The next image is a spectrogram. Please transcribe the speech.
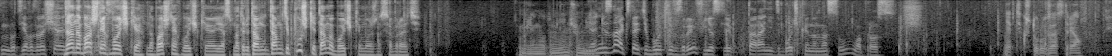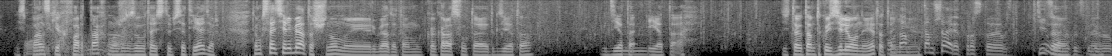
вот я возвращаюсь. Да, на башнях бочки. На башнях бочки. Я смотрю, там, там где пушки, там и бочки можно собрать. Блин, вот у меня ничего Я нет. не знаю, кстати, будет ли взрыв, если таранить с бочкой на носу. Вопрос. Я в текстуру застрял. В испанских фортах можно залутать 150 ядер. Там, кстати, ребята, шнум и ребята там как раз лутают где-то. Где-то М. это. Здесь та- там такой зеленый этот, Ну, они... там, там шарят просто птичья, Да, такой, э,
